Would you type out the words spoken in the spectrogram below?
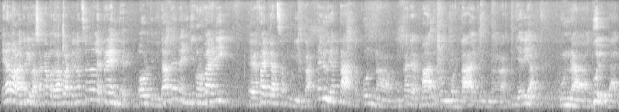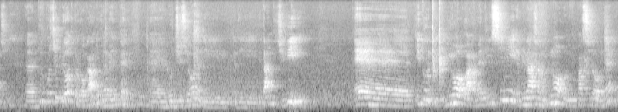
E allora Grivas a capo della Guardia Nazionale prende ordini da Atene e gli dicono vai lì eh, fai piazza pulita. E lui attacca con, uh, con carri armati, con mortai, con uh, artiglieria un, uh, due villaggi eh, turco-ciprioti provocando ovviamente eh, l'uccisione di, di, di tanti civili e I turchi di nuovo arrabbiatissimi rilasciano di nuovo un'invasione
